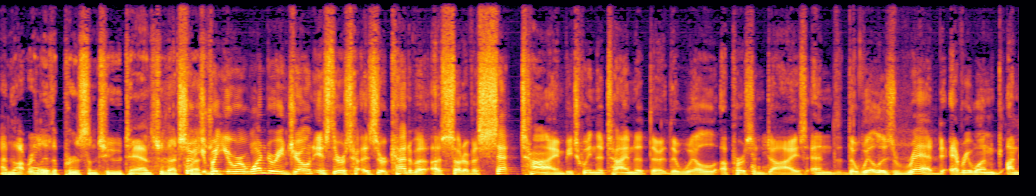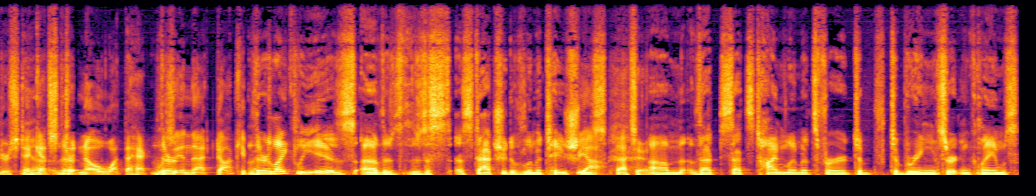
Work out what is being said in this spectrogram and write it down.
I'm not really the person to to answer that so, question. But you were wondering Joan, is there is there kind of a, a, sort of a set time between the time that the, the will a person dies and the will is read? Everyone understand yeah, gets there, to know what the heck was there, in that document. There likely is. Uh, there's there's a, a, statute of limitations. Yeah, that's it. Um, that sets time limits for to to bring certain claims,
